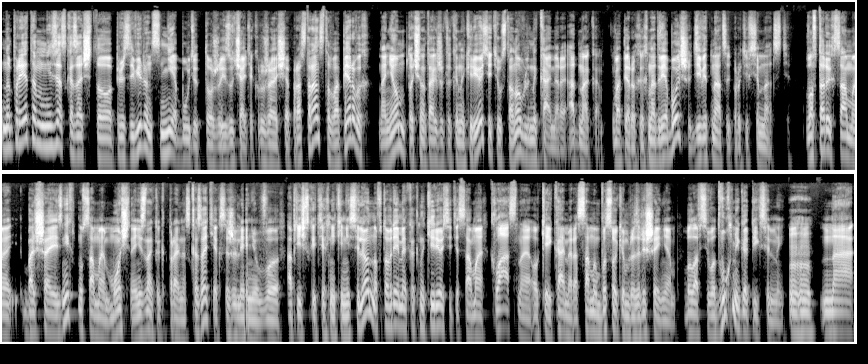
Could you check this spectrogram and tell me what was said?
Но при этом нельзя сказать, что Perseverance не будет тоже изучать окружающее пространство. Во-первых, на нем, точно так же, как и на Curiosity, установлены камеры. Однако, во-первых, их на две больше, 19 против 17. Во-вторых, самая большая из них, ну, самая мощная, я не знаю, как это правильно сказать, я, к сожалению, в оптической технике не силен, но в то время как на Curiosity самая классная, окей, камера с самым высоким разрешением была всего 2-мегапиксельной, Мгм. на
